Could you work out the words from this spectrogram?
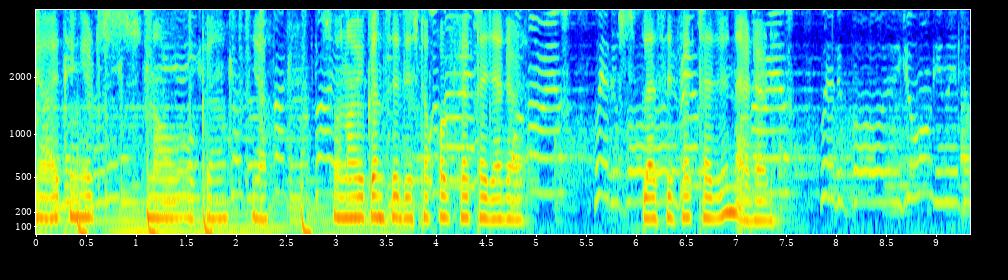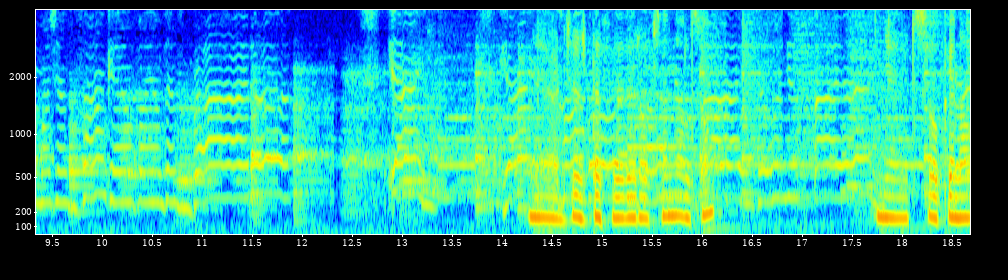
yeah i think it's now okay yeah so now you can see this type of effect has added splash effect has been added. Yeah adjust the feather option also. Yeah it's okay now.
